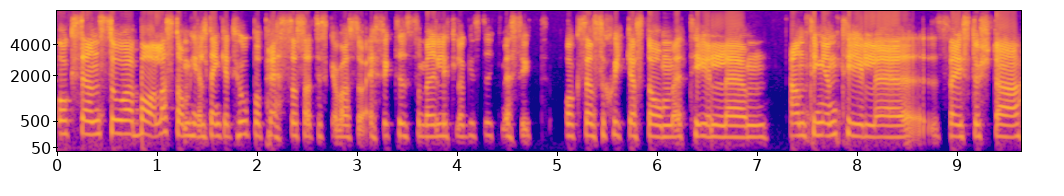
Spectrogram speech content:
Och sen så balas de helt enkelt ihop och pressas så att det ska vara så effektivt som möjligt logistikmässigt. Och sen så skickas de till um, antingen till eh, Sveriges största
